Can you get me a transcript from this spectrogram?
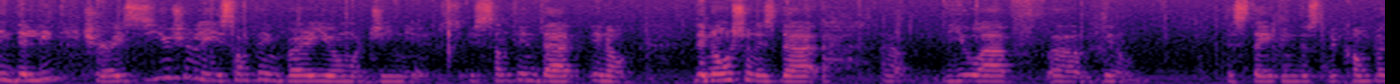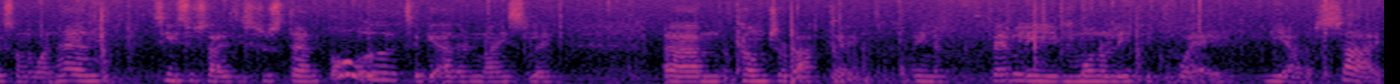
in the literature, it's usually something very homogeneous. It's something that you know, the notion is that uh, you have um, you know, the state-industry complex on one hand, civil societies who stand all together nicely, um, counteracting in a fairly monolithic way the other side.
